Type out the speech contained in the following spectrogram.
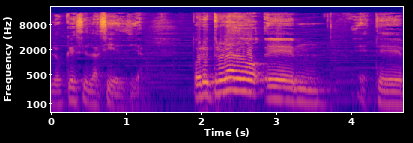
lo que es la ciencia. Por otro lado, em, este,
